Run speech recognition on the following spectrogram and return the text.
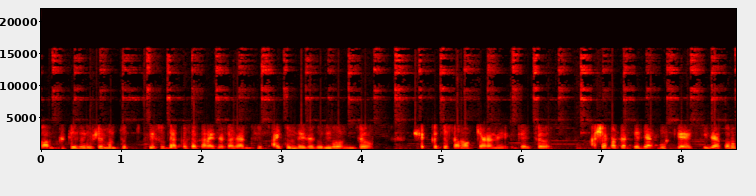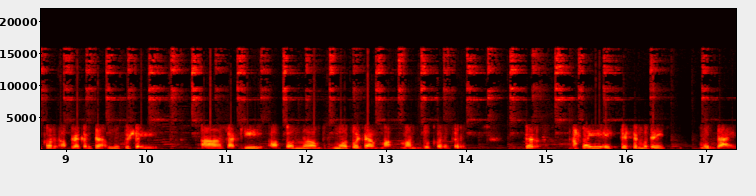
कॉन्फ्लिक्ट रिझोल्युशन म्हणतो ते सुद्धा कसं करायचं? सगळ्यांचं ऐकून द्यायचं दोन्ही भाऊंचं शक्यतो समाचाराने घ्यायचं. अशा प्रकारच्या ज्या गोष्टी आहेत की ज्या खरोखर आपल्याकडच्या लोकशाही साठी आपण महत्त्वाच्या मानतो खरं तर. असाही एक त्याच्यामध्ये मुद्दा आहे.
